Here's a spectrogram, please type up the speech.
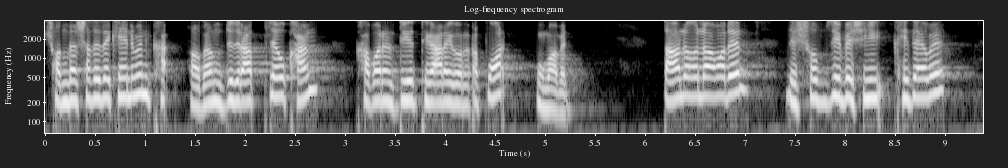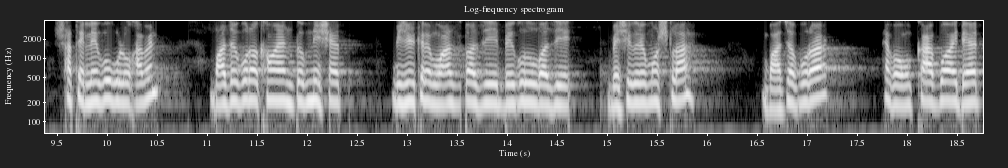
সন্ধ্যার সাথে দেখে নেবেন, খা- যদি রাত্রেও খান, খাবারের দুই থেকে আড়াই ঘণ্টা পর ঘুমাবেন। তাহলে হলো আমাদের যে সবজি বেশি খেতে হবে, সাথে লেবুগুলো খাবেন পোড়া খাওয়া একদম নিষেধ বিশেষ করে মাছ ভাজি, বেগুন ভাজি, বেশি করে মশলা, ভাজা পোড়া এবং কার্বোহাইড্রেট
